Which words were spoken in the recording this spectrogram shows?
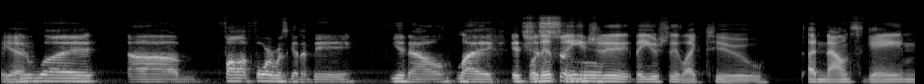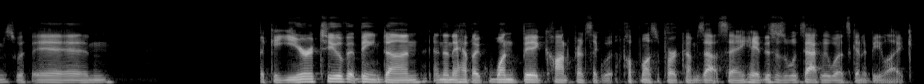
We Yeah. knew what um Fallout 4 was going to be, you know, like it's Well, they, just so they usually they usually like to announce games within like a year or two of it being done, and then they have like one big conference like a couple months before it comes out, saying, "Hey, this is exactly what it's going to be like."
